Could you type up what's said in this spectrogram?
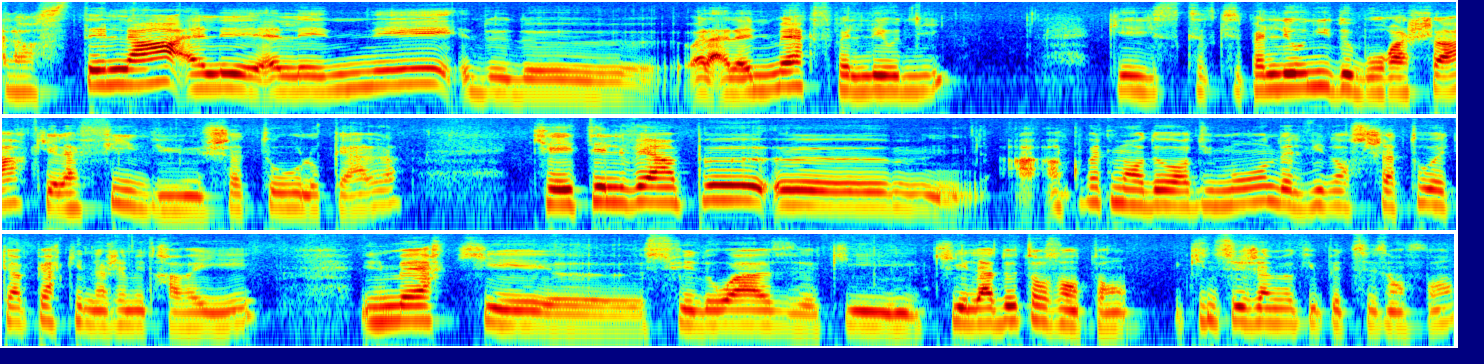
Alors Stella, elle est, née de, Voilà, elle a une mère qui s'appelle Léonie, qui, s'appelle Léonie de Bourrachard, qui est la fille du château local, qui a été élevée un peu euh, complètement en dehors du monde. Elle vit dans ce château avec un père qui n'a jamais travaillé, une mère qui est euh, suédoise, qui, est là de temps en temps, qui ne s'est jamais occupée de ses enfants.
